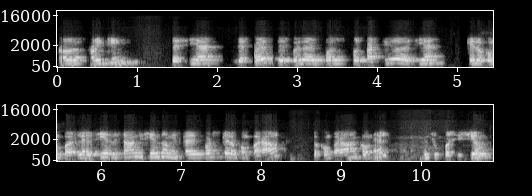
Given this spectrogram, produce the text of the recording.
Roy King, decía después, después del post, partido, decía que lo le, decía, le estaban diciendo en Sky Sports que lo comparaban, lo comparaban con él en su posición,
